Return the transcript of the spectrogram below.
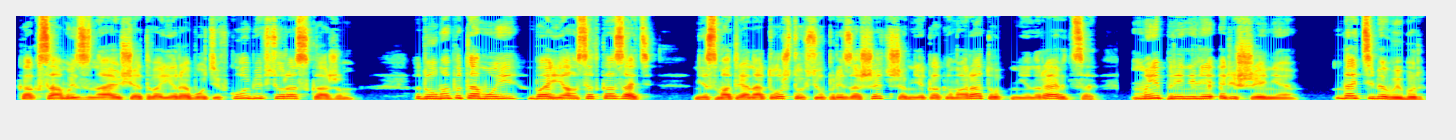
как самые знающие о твоей работе в клубе, все расскажем. Думаю, потому и боялась отказать». Несмотря на то, что все произошедшее мне, как и Марату, не нравится, мы приняли решение дать тебе выбор.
